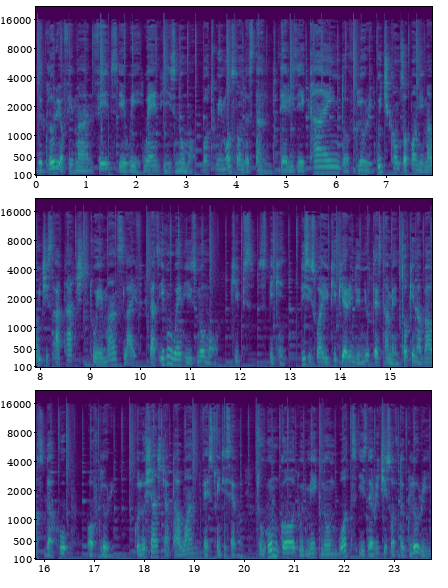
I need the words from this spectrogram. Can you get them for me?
The glory of a man fades away when he is no more. But we must understand there is a kind of glory which comes upon a man, which is attached to a man's life, that even when he is no more, keeps speaking. This is why you keep hearing the New Testament talking about the hope of glory. Colossians chapter 1 verse 27 To whom God would make known what is the riches of the glory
